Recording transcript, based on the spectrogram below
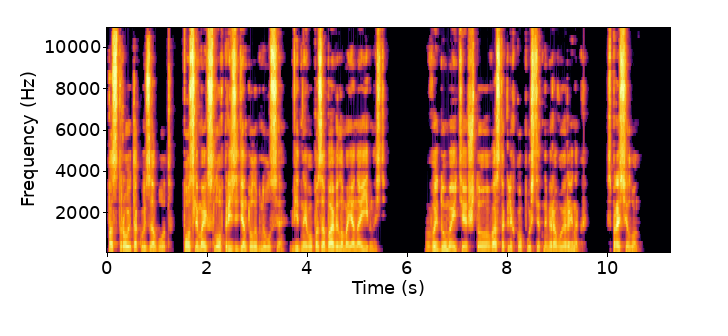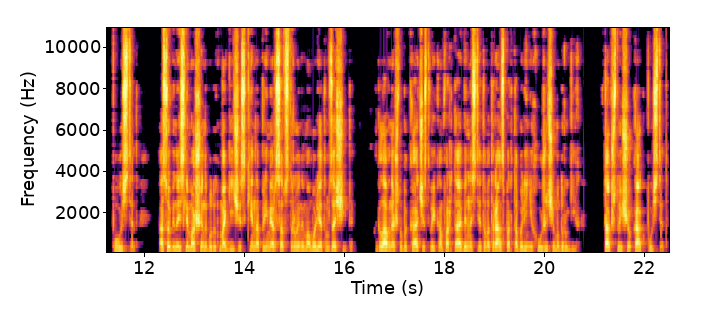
построю такой завод. После моих слов президент улыбнулся, видно его позабавила моя наивность. «Вы думаете, что вас так легко пустят на мировой рынок?» – спросил он. «Пустят. Особенно если машины будут магические, например, со встроенным амулетом защиты. Главное, чтобы качество и комфортабельность этого транспорта были не хуже, чем у других. Так что еще как пустят.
